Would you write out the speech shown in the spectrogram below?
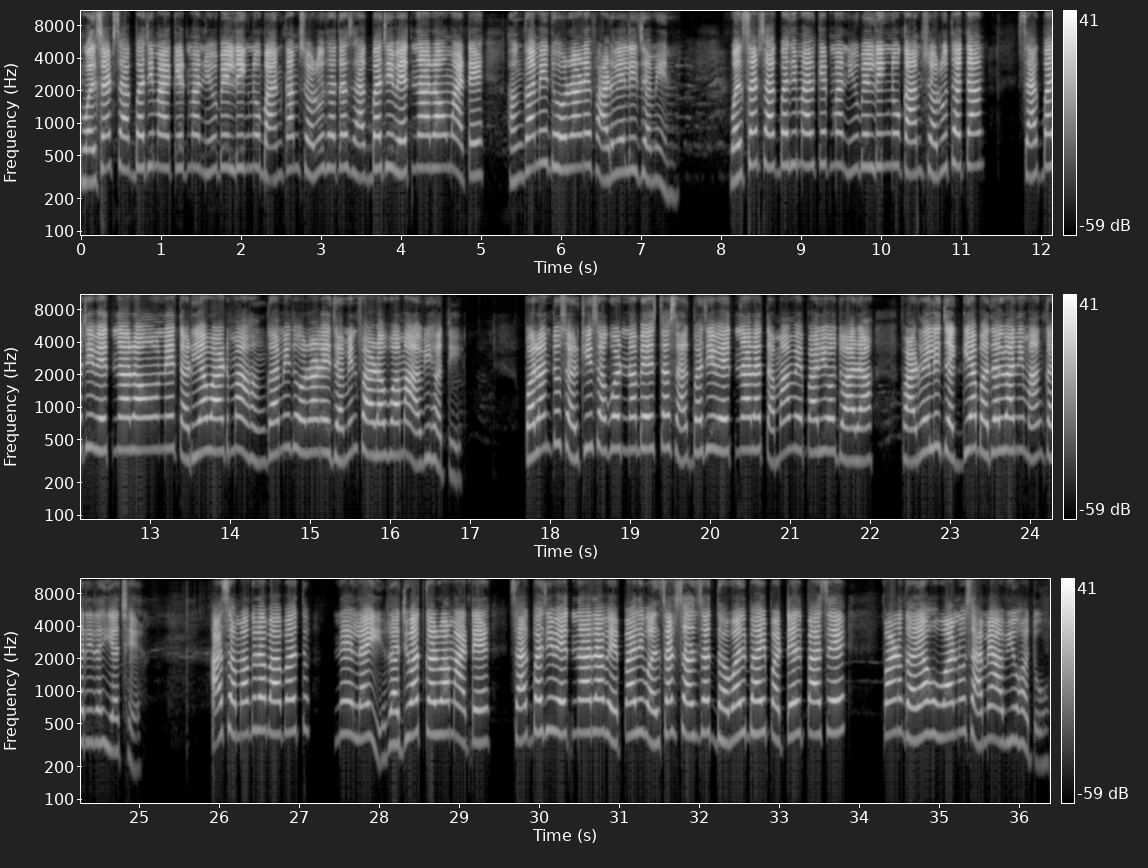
વલસાડ શાકભાજી માર્કેટમાં ન્યૂ બિલ્ડિંગનું બાંધકામ શરૂ થતાં શાકભાજી વેચનારાઓ માટે હંગામી ધોરણે ફાળવેલી જમીન. વલસાડ શાકભાજી માર્કેટમાં ન્યૂ બિલ્ડિંગનું કામ શરૂ થતાં શાકભાજી વેચનારાઓને તળિયાવાડમાં હંગામી ધોરણે જમીન ફાળવવામાં આવી હતી. પરંતુ સરખી સગવડ ન બેસતા શાકભાજી વેચનારા તમામ વેપારીઓ દ્વારા ફાળવેલી જગ્યા બદલવાની માંગ કરી રહ્યા છે. આ સમગ્ર બાબતને લઈ રજૂઆત કરવા માટે શાકભાજી વેચનારા વેપારી વલસાડ સાંસદ ધવલભાઈ પટેલ પાસે પણ ગયા હોવાનું સામે આવ્યું હતું.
